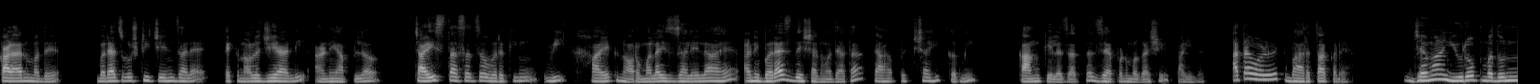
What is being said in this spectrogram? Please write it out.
काळांमध्ये बऱ्याच गोष्टी चेंज झाल्या. टेक्नॉलॉजी आली आणि आपलं 40 तासाचं वर्किंग वीक हा एक नॉर्मलाईज झालेला आहे आणि बऱ्याच देशांमध्ये आता त्यापेक्षाही कमी काम केलं जातं, जे आपण मगाशी पाहिलं. आता वळूयात भारताकडे. जेव्हा युरोपमधून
